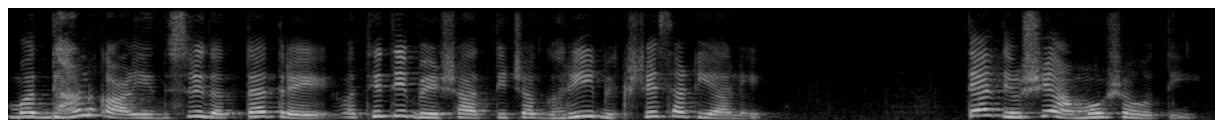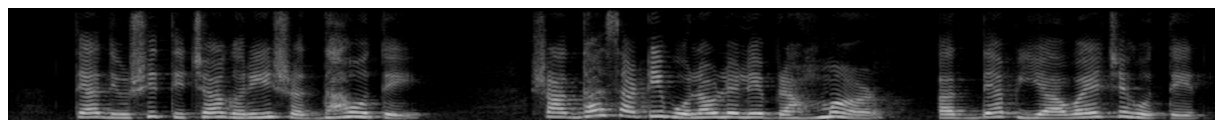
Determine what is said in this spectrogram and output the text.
मध्यान्हकाळी श्री दत्तात्रय अतिथी बेशात तिच्या घरी भिक्षेसाठी आले. त्या दिवशी आमोष होती. त्या दिवशी तिच्या घरी श्रद्धा होते. श्राद्धासाठी बोलावलेले ब्राह्मण अद्याप यावयाचे होते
